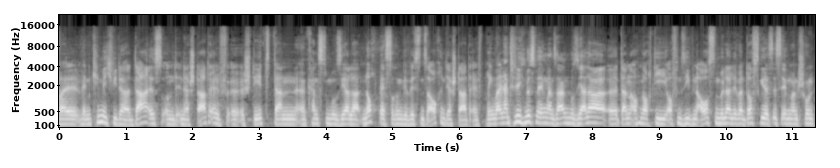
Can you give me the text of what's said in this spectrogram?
Weil wenn Kimmich wieder da ist und in der Startelf äh, steht, dann äh, kannst du Musiala noch besseren Gewissens auch in der Startelf bringen. Weil natürlich müssen wir irgendwann sagen, Musiala äh, dann auch noch die offensiven Außen, Müller, Lewandowski, das ist irgendwann schon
